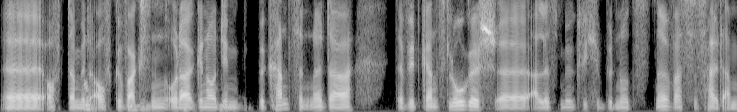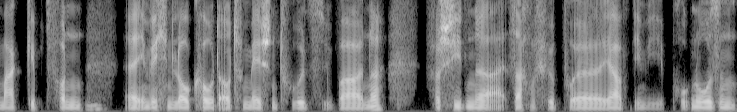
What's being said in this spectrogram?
äh, oft damit Auch- aufgewachsen oder genau dem bekannt sind. Ne? Da, da wird ganz logisch äh, alles Mögliche benutzt, ne? was es halt am Markt gibt von Mhm. äh, irgendwelchen Low-Code-Automation-Tools über ne? verschiedene Sachen für äh, ja, irgendwie Prognosen,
